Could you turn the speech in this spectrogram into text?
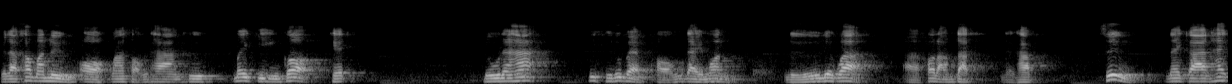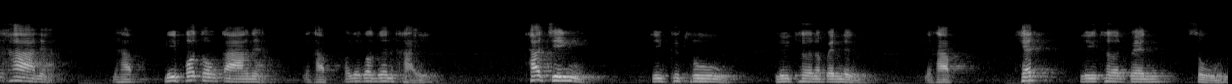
เวลาเข้ามาหนึ่งออกมาสองทางคือไม่จริงก็เท็จ ดูนะฮะ นี่คือรูปแบบของไดมอนด์ หรือเรียกว่าข้าวหลามตัดนะครับ ซึ่งในการให้ค่าเนี่ยนะครับนี่โพสตรงกลางเนี่ยนะครับเขาเรียกว่าเงื่อนไข ถ้าจริงจริงคือ true return เป็นหนึ่งนะครับเท็จ return เป็นศูนย์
